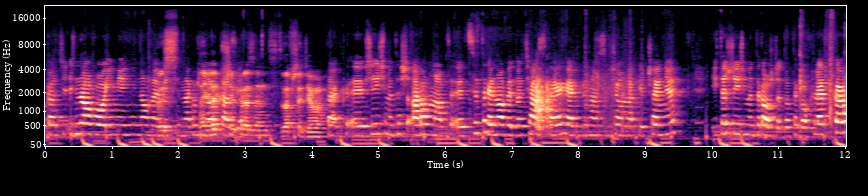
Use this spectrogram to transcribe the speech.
Urodzinowo, imieninowe, To jest wiecie, na różne najlepszy okazje. prezent, zawsze działa. Tak, y, wzięliśmy też aromat y, cytrynowy do ciasta, jakby nas wziął na pieczenie. I też wzięliśmy drożdże do tego chlebka.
